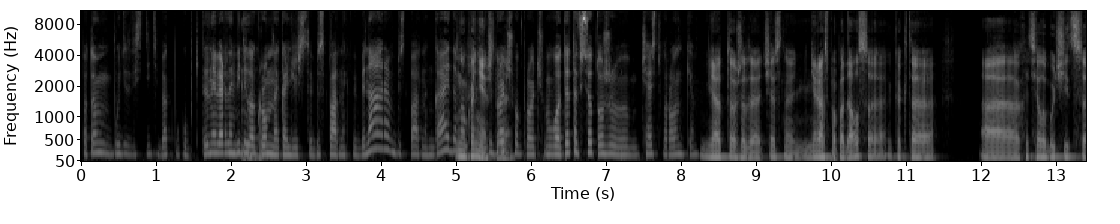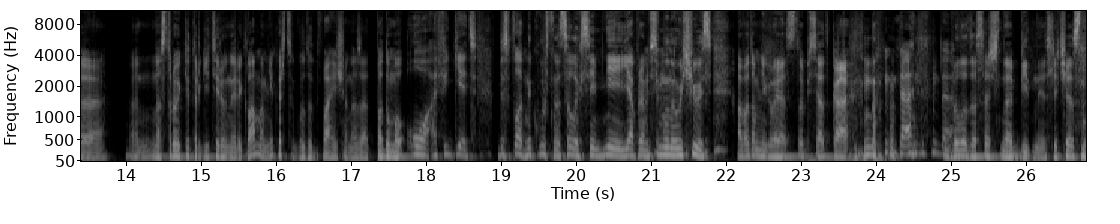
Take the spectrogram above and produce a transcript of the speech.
потом будет вести тебя к покупке. Ты, наверное, видел огромное количество бесплатных вебинаров, бесплатных гайдов Ну, и конечно, да. прочего-прочего. Вот это все тоже часть воронки. Я тоже, да, честно, не раз попадался. Как-то а, хотел обучиться а, настройке таргетированной рекламы, мне кажется, года два еще назад. Подумал, о, офигеть, бесплатный курс на целых 7 дней, я прям всему научусь. А потом мне говорят, 150к. Ну, Да, да, Было достаточно обидно, если честно.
